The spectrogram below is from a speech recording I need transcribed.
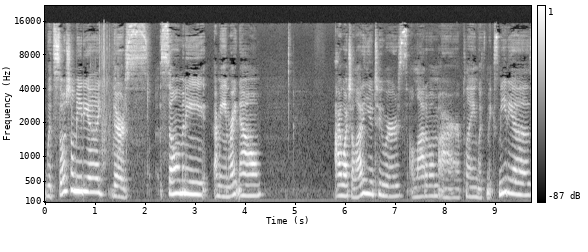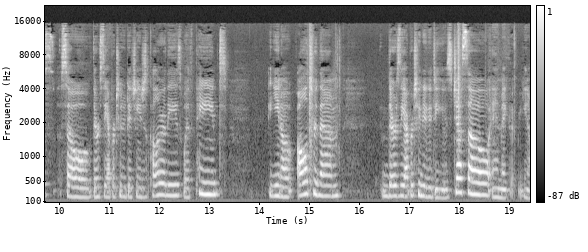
with social media, there's so many. I mean, right now, I watch a lot of YouTubers. A lot of them are playing with mixed medias. So there's the opportunity to change the color of these with paint, you know, alter them. There's the opportunity to use gesso and make, you know,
